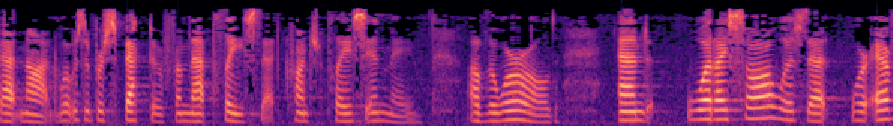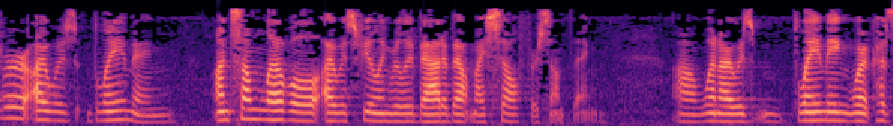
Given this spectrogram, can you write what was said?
that knot? What was the perspective from that place, that crunched place in me of the world? And what I saw was that wherever I was blaming, on some level, I was feeling really bad about myself for something. Uh, when I was blaming because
